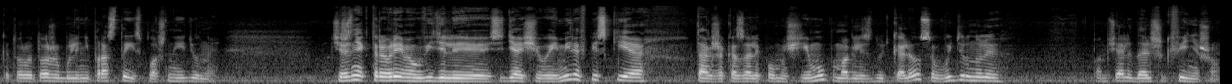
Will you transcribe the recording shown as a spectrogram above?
которые тоже были непростые, сплошные дюны. Через некоторое время увидели сидящего Эмиля в песке, также оказали помощь ему, помогли сдуть колеса, выдернули, помчали дальше к финишу.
